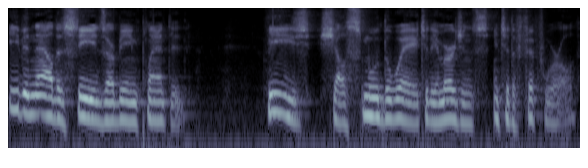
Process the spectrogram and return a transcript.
Even now the seeds are being planted. These shall smooth the way to the emergence into the fifth world.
